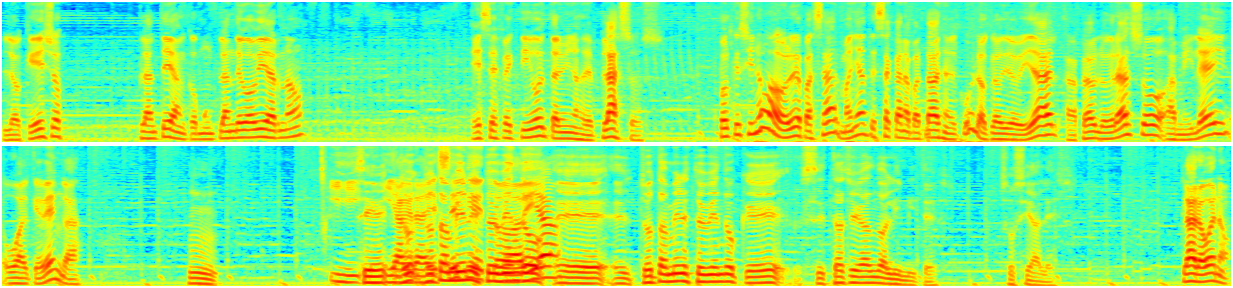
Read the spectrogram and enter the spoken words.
lo que ellos plantean como un plan de gobierno es efectivo en términos de plazos. Porque si no va a volver a pasar. Mañana te sacan a patadas en el culo a Claudio Vidal, a Pablo Grasso, a Milei o al que venga. Mm. Y, Sí, y yo- también que estoy todavía... viendo, eh, eh, yo también estoy viendo que se está llegando a límites sociales. Claro, bueno,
